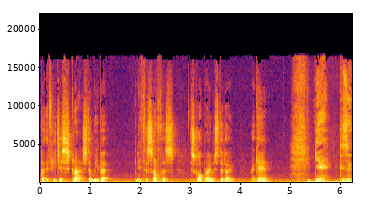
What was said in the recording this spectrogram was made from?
but if you just scratched a wee bit beneath the surface, Scott Brown stood out again. yeah, because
